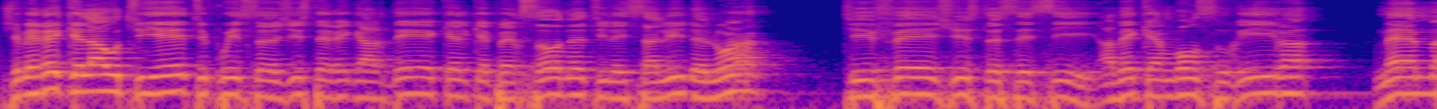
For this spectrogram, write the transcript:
J'aimerais que là où tu es, tu puisses juste regarder quelques personnes, tu les salues de loin. Tu fais juste ceci avec un bon sourire, même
